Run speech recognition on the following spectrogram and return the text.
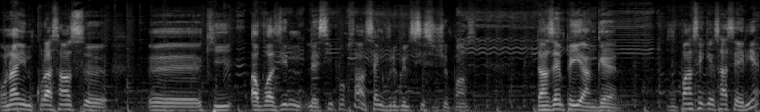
On a une croissance euh, euh, qui avoisine les 6%, 5,6% je pense, dans un pays en guerre. Vous pensez que ça c'est rien?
